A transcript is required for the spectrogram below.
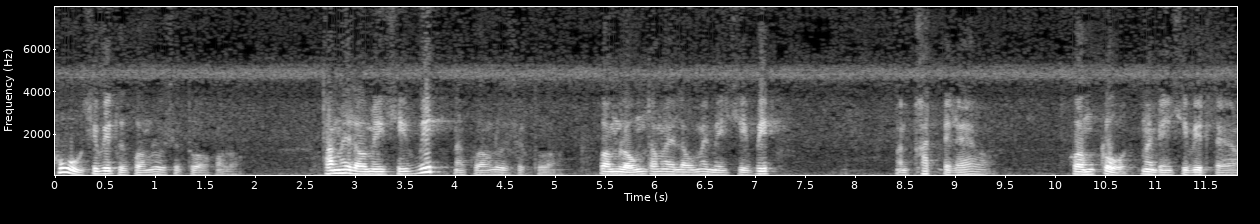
คู่ชีวิตคือความรู้สึกตัวของเราทำให้เรามีชีวิตนะความรู้สึกตัว ความหลงทำให้เราไม่มีชีวิต มันพัดไปแล้ว ความโกรธไม่เป็นชีวิตแล้ว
